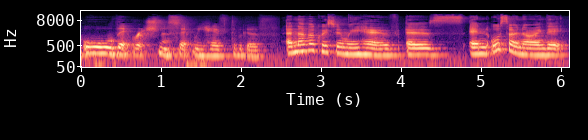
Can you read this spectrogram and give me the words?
all that richness that we have to give? Another question we have is, and also knowing that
